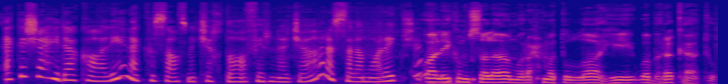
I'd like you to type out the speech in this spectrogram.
Ek is Shahida Kali en ek gesels met Sheikh Dafir Najjar. Assalamu alaykum Sheikh. Wa alaykum salaam wa rahmatullahi wa barakatuh.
